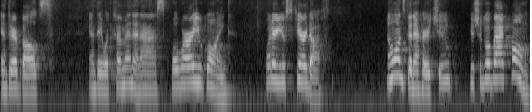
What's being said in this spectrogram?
in their belts, and they would come in and ask, "Well, where are you going? What are you scared of? No one's going to hurt you. You should go back home."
